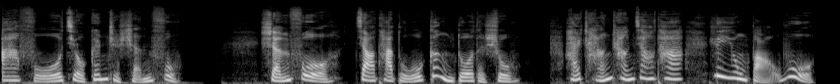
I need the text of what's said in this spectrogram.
阿福就跟着神父，神父教他读更多的书，还常常教他利用宝物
